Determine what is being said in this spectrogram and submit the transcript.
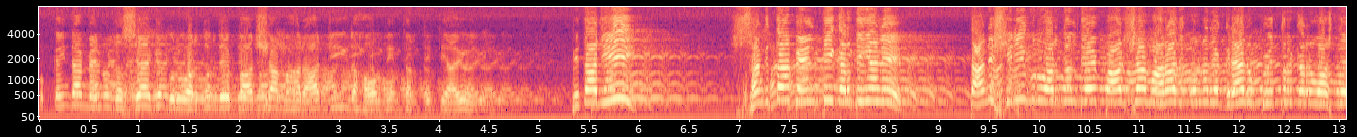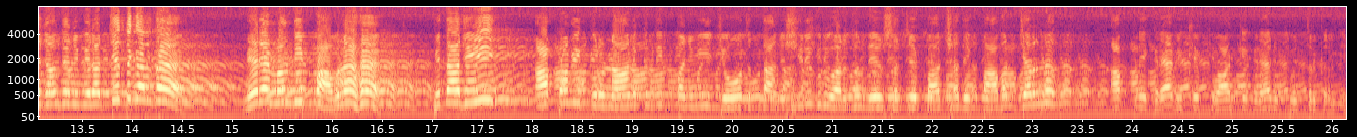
ਉਹ ਕਹਿੰਦਾ, ਮੈਨੂੰ ਦੱਸਿਆ ਕਿ ਗੁਰੂ ਅਰਜਨ ਦੇਵ ਪਾਤਸ਼ਾਹ ਮਹਾਰਾਜ ਜੀ ਲਾਹੌਰ ਦੀ ਧਰਤੀ ਤੇ ਆਏ ਹੋਏ ਨੇ। ਪਿਤਾ ਜੀ, ਸੰਗਤਾਂ ਬੇਨਤੀ ਕਰਦੀਆਂ ਨੇ ਧੰਨ ਸ਼੍ਰੀ ਗੁਰੂ ਅਰਜਨ ਦੇਵ ਪਾਤਸ਼ਾਹ ਮਹਾਰਾਜ, ਉਹਨਾਂ ਦੇ ਗ੍ਰਹਿ ਨੂੰ ਪਵਿੱਤਰ ਕਰਨ ਵਾਸਤੇ ਜਾਂਦੇ ਨੇ। ਮੇਰਾ ਚਿੱਤ ਕਰਦਾ ਹੈ, ਮੇਰੇ ਮਨ ਦੀ ਭਾਵਨਾ ਹੈ। ਪਿਤਾ ਜੀ, ਆਪਾਂ ਵੀ ਗੁਰੂ ਨਾਨਕ ਦੀ ਪੰਜਵੀਂ ਜੋਤ ਧੰਨ ਸ਼੍ਰੀ ਗੁਰੂ ਅਰਜਨ ਦੇਵ ਸੱਚੇ ਪਾਤਸ਼ਾਹ ਦੇ ਪਾਵਨ ਚਰਨ ਆਪਣੇ ਗ੍ਰਹਿ ਵਿਖੇ ਪਵਾ ਕੇ ਗ੍ਰਹਿ ਨੂੰ ਪਵਿੱਤਰ ਕਰੀਏ।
